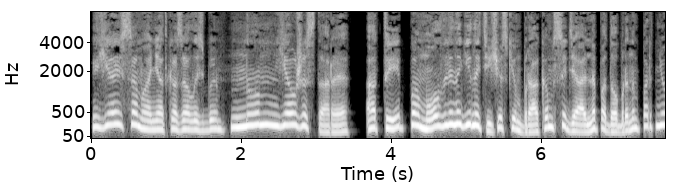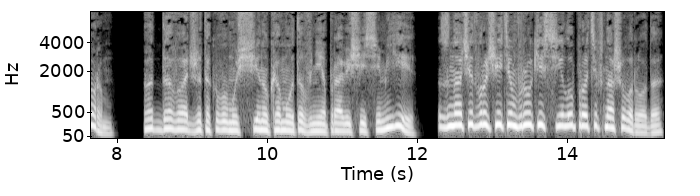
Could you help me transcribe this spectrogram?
Я и сама не отказалась бы, но я уже старая, а ты помолвлена генетическим браком с идеально подобранным партнером. Отдавать же такого мужчину кому-то вне правящей семьи значит вручить им в руки силу против нашего рода.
